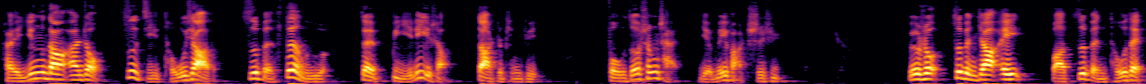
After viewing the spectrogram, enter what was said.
还应当按照自己投下的资本份额在比例上大致平均，否则生产也没法持续。比如说，资本家 A 把资本投在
